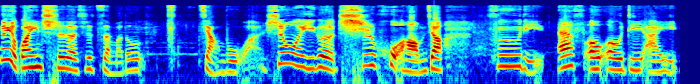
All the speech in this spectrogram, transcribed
因为有关于吃的，其实怎么都讲不完。身为一个吃货哈，我们叫 foodie，f o o d i e。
